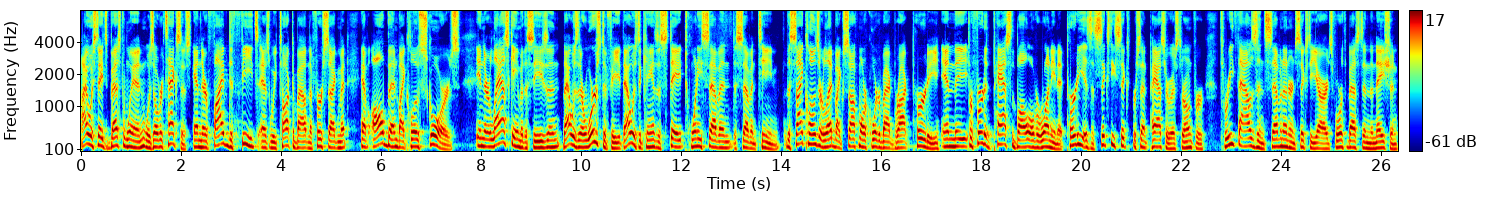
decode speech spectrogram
Iowa State's best win was over Texas, and their five defeats, as we talked about in the first segment, have all been by close scores. In their last game of the season, that was their worst defeat. That was to Kansas State, 27 to 17. The Cyclones are led by sophomore quarterback Brock Purdy, and they prefer to pass the ball over running it. Purdy is a 66% passer who has thrown for 3,760 yards, fourth best in the nation,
